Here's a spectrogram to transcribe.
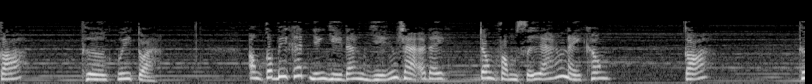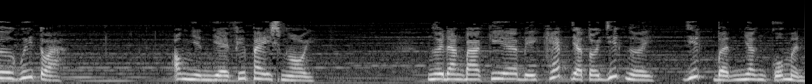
có, thưa quý tòa. Ông có biết hết những gì đang diễn ra ở đây, trong phòng xử án này không? Có, thưa quý tòa. Ông nhìn về phía Page ngồi. Người đàn bà kia bị khép vào tội giết người, giết bệnh nhân của mình.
